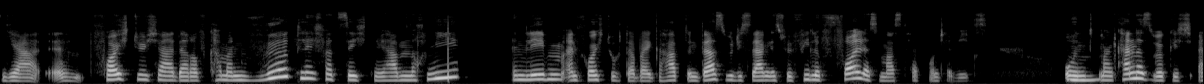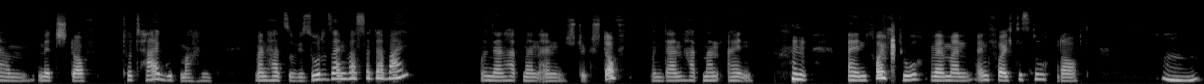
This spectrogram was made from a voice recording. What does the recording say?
ja, äh, Feuchttücher, darauf kann man wirklich verzichten. Wir haben noch nie im Leben ein Feuchttuch dabei gehabt. Und das, würde ich sagen, ist für viele voll das Must-Have unterwegs. Und mhm. man kann das wirklich ähm, mit Stoff total gut machen. Man hat sowieso sein Wasser dabei und dann hat man ein Stück Stoff und dann hat man ein, ein Feuchttuch, wenn man ein feuchtes Tuch braucht. Mhm.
